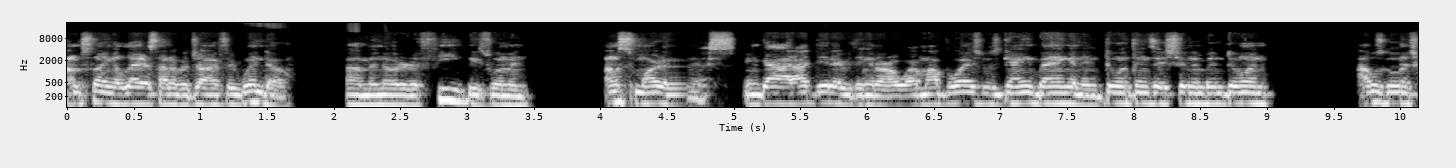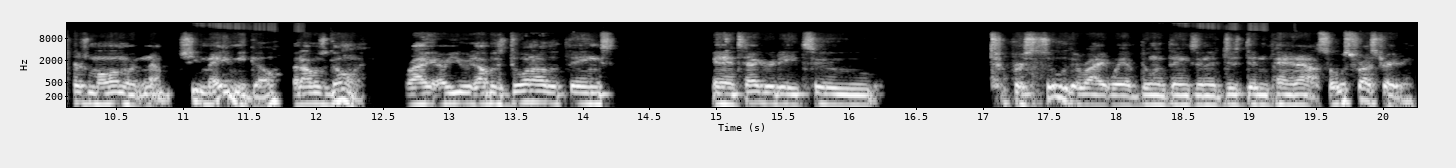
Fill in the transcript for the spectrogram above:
I'm slinging lettuce out of a drive-through window um, in order to feed these women. I'm smarter than this. And God, I did everything in our while my boys was gang banging and doing things they shouldn't have been doing. I was going to church. My mom, no, she made me go, but I was going right. Are you? I was doing all the things in integrity to to pursue the right way of doing things, and it just didn't pan out. So it was frustrating.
